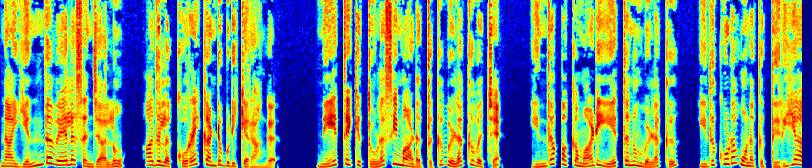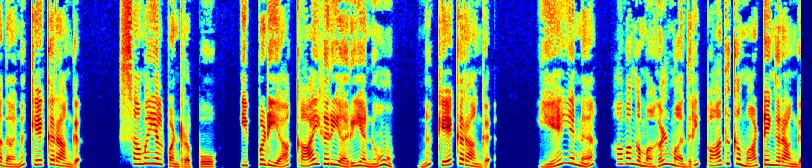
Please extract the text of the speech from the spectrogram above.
நான் எந்த வேலை செஞ்சாலும் அதுல குறை கண்டுபிடிக்கறாங்க. நேத்தைக்கு துளசி மாடத்துக்கு விளக்கு வச்சேன். இந்த பக்கமாடி ஏத்தனும் விளக்கு இது கூட உனக்கு தெரியாதான்னு கேக்கறாங்க. சமையல் பண்றப்போ இப்படியா காய்கறி அறியணும்னு கேக்கறாங்க. ஏன் என்ன? அவங்க மகள் மாதிரி பாதுக்க மாட்டேங்கறாங்க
